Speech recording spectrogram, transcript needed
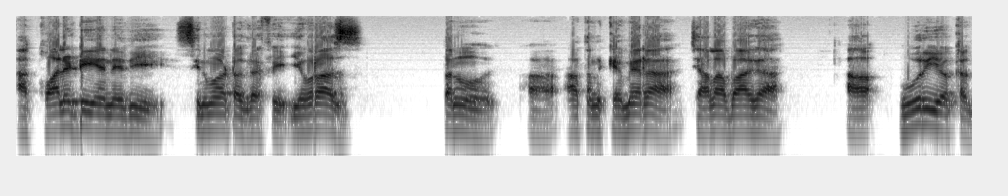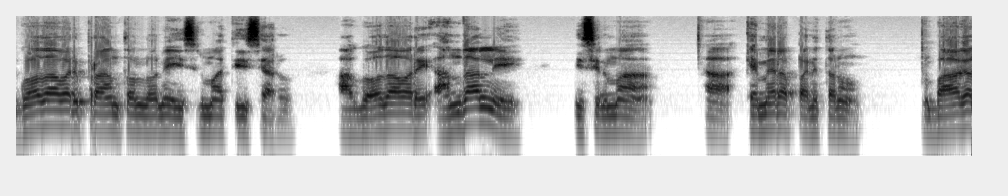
ఆ క్వాలిటీ అనేది సినిమాటోగ్రఫీ యువరాజ్ తను అతని కెమెరా చాలా బాగా ఆ ఊరి యొక్క గోదావరి ప్రాంతంలోనే ఈ సినిమా తీశారు. ఆ గోదావరి అందాల్ని ఈ సినిమా కెమెరా పనితనం బాగా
